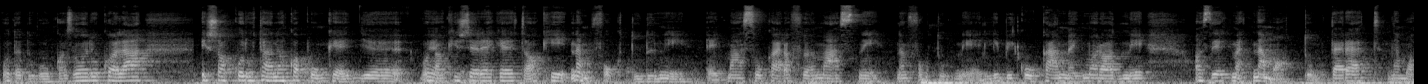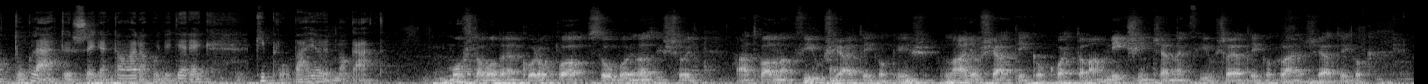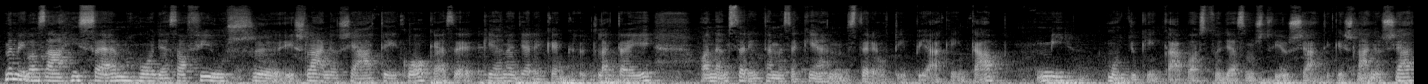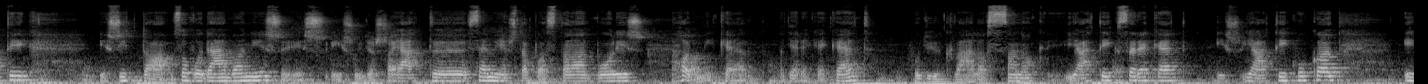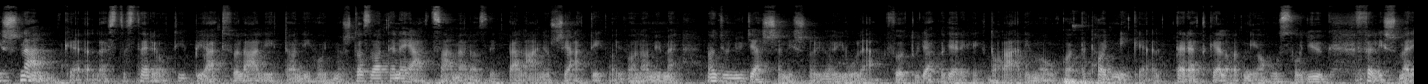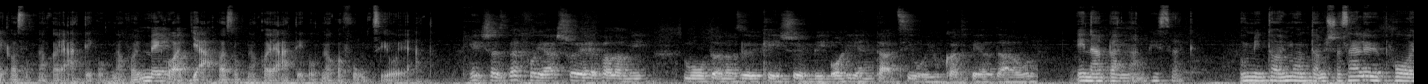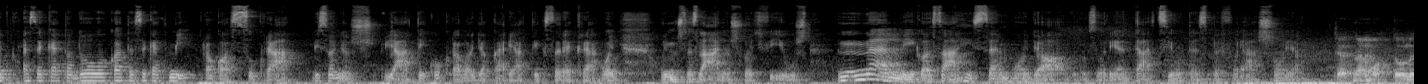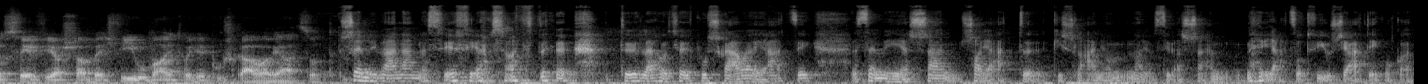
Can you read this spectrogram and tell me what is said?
odadugunk az orruk alá, és akkor utána kapunk egy olyan kisgyereket, aki nem fog tudni egy mászókára fölmászni, nem fog tudni egy libikókán megmaradni, azért, mert nem adtunk teret, nem adtunk lehetőséget arra, hogy a gyerek kipróbálja önmagát. Most a modern korokban szóba jön az is, hogy hát vannak fiús játékok és lányos játékok, vagy talán még sincsenek fiús játékok, lányos játékok nem igazán hiszem, hogy ez a fiús és lányos játékok, ezek ilyen a gyerekek ötletei, hanem szerintem ezek ilyen sztereotípiák inkább. Mi mondjuk inkább azt, hogy ez most fiús játék és lányos játék, és itt az óvodában is, és, és úgy a saját személyes tapasztalatból is hagyni kell a gyerekeket, hogy ők válasszanak játékszereket és játékokat, és nem kell ezt a sztereotípiát felállítani, hogy most azzal te ne játszál, mert az egy lányos játék, vagy valami, mert nagyon ügyesen és nagyon jól föl tudják a gyerekek találni magukat, tehát hagyni kell, teret kell adni ahhoz, hogy ők felismerik azoknak a játékoknak, vagy megadják azoknak a játékoknak a funkcióját. És ez befolyásolja valami módon az ő későbbi orientációjukat például? Én ebben nem hiszek mint ahogy mondtam is az előbb, hogy ezeket a dolgokat, ezeket mi ragasszuk rá bizonyos játékokra, vagy akár játékszerekre, hogy, hogy most ez lányos vagy fiús. Nem igazán hiszem, hogy az orientációt ez befolyásolja. Tehát nem attól lesz férfiasabb egy fiú majd, hogy egy puskával játszott? Semmivel nem lesz férfiasabb tőle, hogyha egy puskával játszik. Személyesen saját kislányom nagyon szívesen játszott fiús játékokat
